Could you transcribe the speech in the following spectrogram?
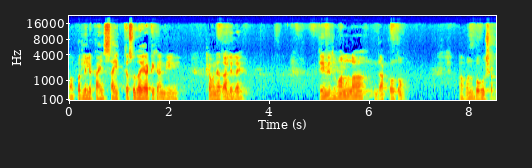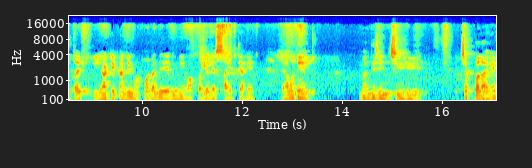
वापरलेले काही साहित्यसुद्धा या ठिकाणी ठेवण्यात आलेलं आहे. ते मी तुम्हाला दाखवतो. आपण बघू शकता या ठिकाणी महात्मा गांधीजींनी वापरलेले साहित्य आहे. त्यामध्ये गांधीजींची ही चप्पल आहे.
